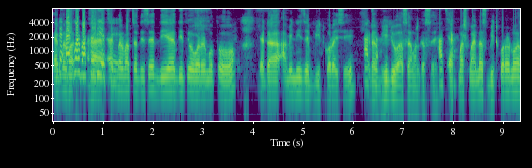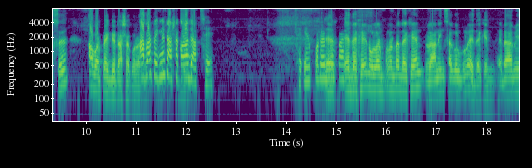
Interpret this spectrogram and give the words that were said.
এটা বা- একবার বাচ্চা হ্যাঁ, দিয়েছে? একবার বাচ্চা দিছে দিয়ে দ্বিতীয়বারের মতো এটা আমি নিজে বিট করাইছি। আচ্ছা। এটার ভিডিও আছে আমার কাছে। আচ্ছা। এক মাস মাইনাস বিট করানো আছে আবার প্রেগনেন্ট আশা করা আবার প্রেগনেন্ট আশা করা যাচ্ছে। আচ্ছা, এরপরে এ- দেখেন উলান পালানটা দেখেন রানিং ছাগলগুলো এই দেখেন। এটা আমি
